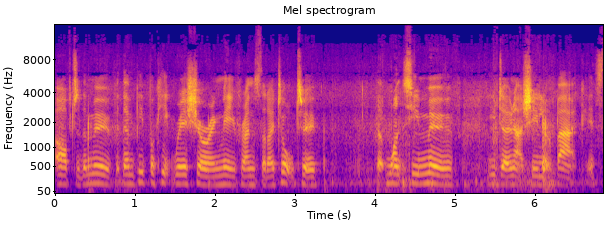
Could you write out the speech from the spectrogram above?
after the move but then people keep reassuring me friends that i talk to that once you move you don't actually look back. It's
